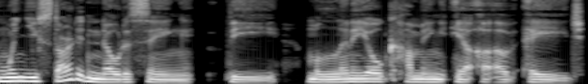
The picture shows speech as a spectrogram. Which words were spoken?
When you started noticing the millennial coming uh, of age.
